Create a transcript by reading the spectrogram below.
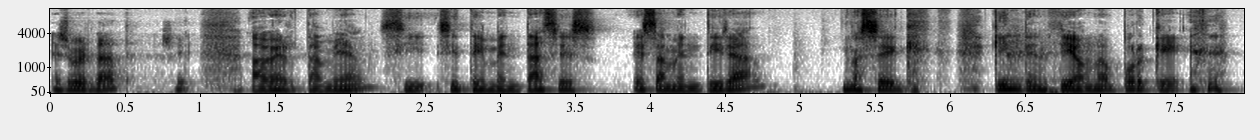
es verdad. Sí. A ver, también, si, si te inventases esa mentira, no sé qué, qué intención, ¿no? ¿Por qué?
